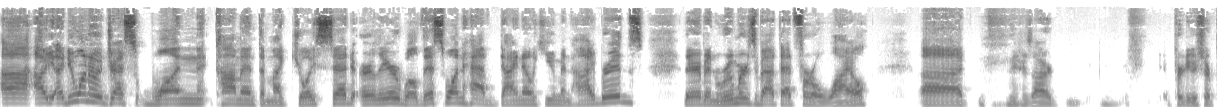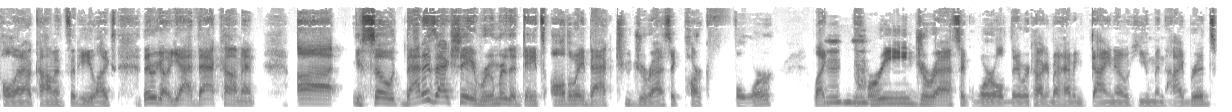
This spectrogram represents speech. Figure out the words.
I, I do want to address one comment that Mike Joyce said earlier. Will this one have dino human hybrids? There have been rumors about that for a while. Uh, there's our producer pulling out comments that he likes. There we go. Yeah, that comment. Uh, so that is actually a rumor that dates all the way back to Jurassic Park 4. Like Mhm. pre Jurassic World, they were talking about having dino human hybrids.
